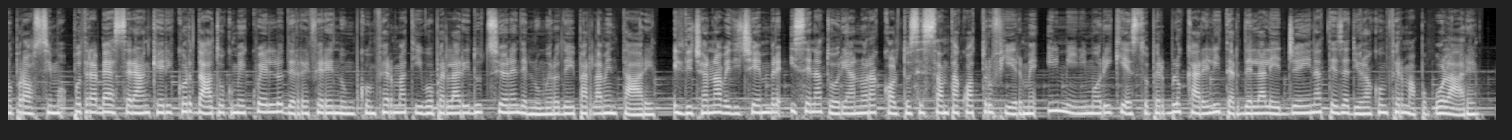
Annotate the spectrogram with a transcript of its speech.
l'anno prossimo potrebbe essere anche ricordato come quello del referendum confermativo per la riduzione del numero dei parlamentari. Il 19 dicembre i senatori hanno raccolto 64 firme, il minimo richiesto per bloccare l'iter della legge in attesa di una conferma popolare.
